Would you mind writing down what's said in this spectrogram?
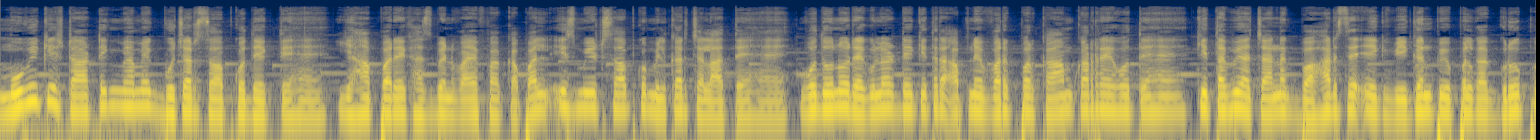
मूवी की स्टार्टिंग में हम एक बुचर शॉप को देखते हैं। यहाँ पर एक हस्बैंड वाइफ का कपल इस मीट शॉप को मिलकर चलाते हैं। वो दोनों रेगुलर डे की तरह अपने वर्क पर काम कर रहे होते हैं कि तभी अचानक बाहर से एक वीगन पीपल का ग्रुप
